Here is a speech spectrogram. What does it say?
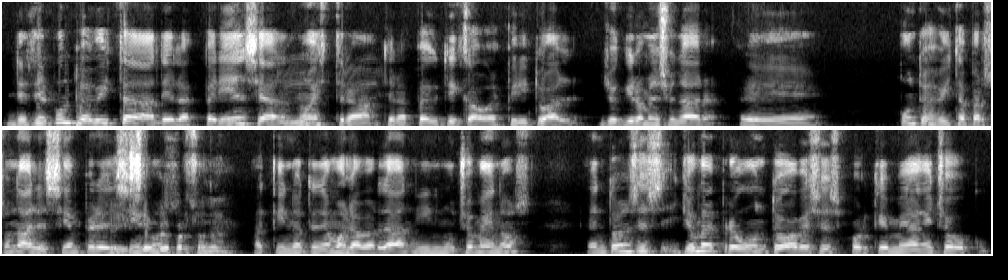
Desde el punto de vista de la experiencia nuestra, terapéutica o espiritual, yo quiero mencionar eh, puntos de vista personales. Siempre decimos, personal. aquí no tenemos la verdad, ni mucho menos. Entonces, yo me pregunto a veces porque me han hecho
